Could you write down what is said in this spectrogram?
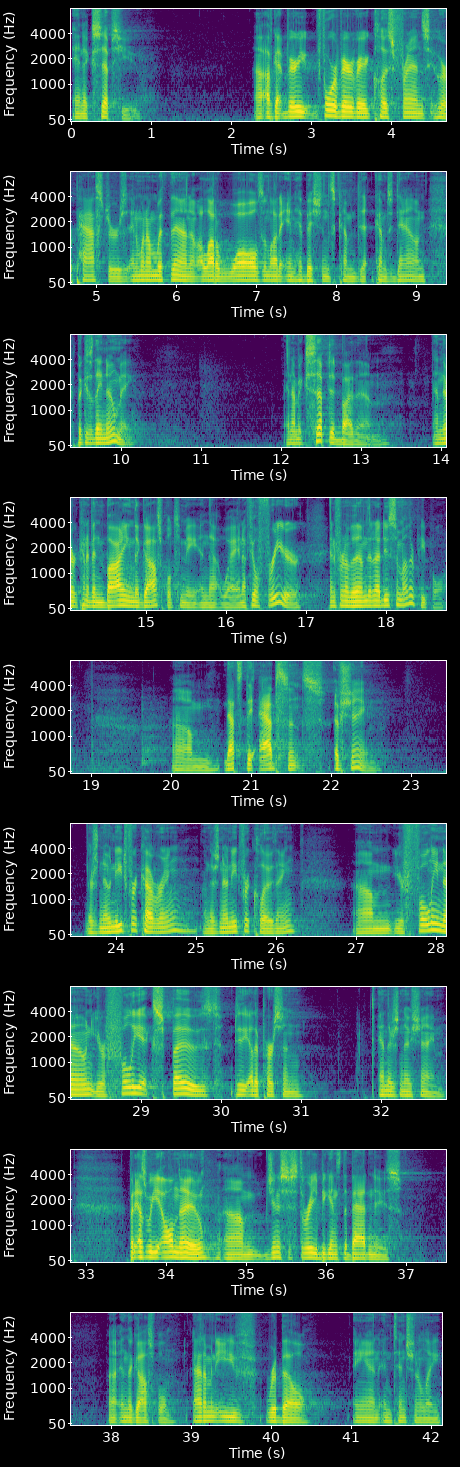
and accepts you. I've got very, four very, very close friends who are pastors, and when I'm with them, a lot of walls and a lot of inhibitions come comes down because they know me. And I'm accepted by them. And they're kind of embodying the gospel to me in that way. And I feel freer in front of them than I do some other people. Um, that's the absence of shame. There's no need for covering, and there's no need for clothing. Um, you're fully known, you're fully exposed to the other person, and there's no shame. But as we all know, um, Genesis 3 begins the bad news uh, in the gospel. Adam and Eve rebel, and intentionally.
